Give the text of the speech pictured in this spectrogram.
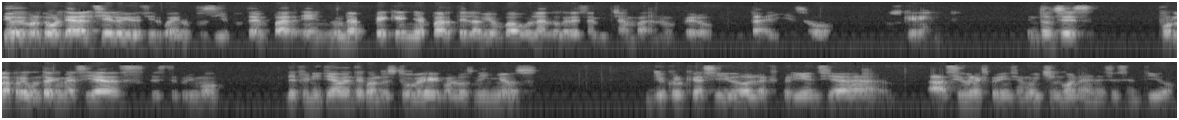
digo, de pronto voltear al cielo y decir, bueno, pues sí, en, en una pequeña parte el avión va volando gracias a mi chamba, ¿no? Pero, puta, y eso, pues qué. Entonces, por la pregunta que me hacías, este primo, definitivamente cuando estuve con los niños, yo creo que ha sido la experiencia, ha sido una experiencia muy chingona en ese sentido,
